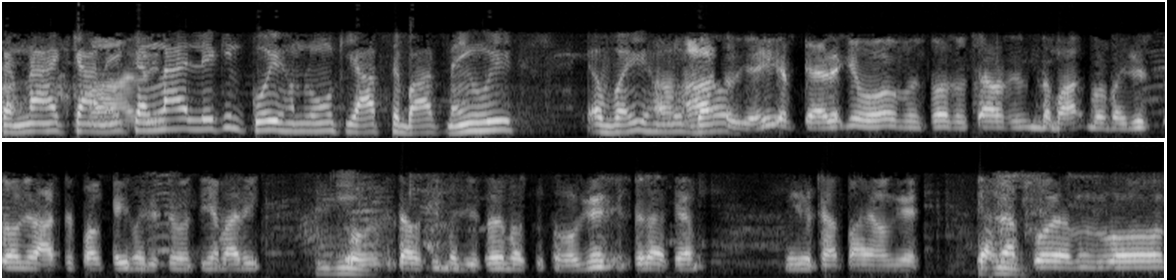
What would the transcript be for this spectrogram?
करना है क्या नहीं हाँ, करना है। लेकिन कोई हम लोगों की आपसे बात नहीं हुई। वही हम लोग हाँ तो यही अब कह रहे हैं कि वो मस्जिद तो रात में कई मस्जिदें होती है हमारी। तो उसी मस्जिदों में मस्जिद हो गए इस तरह से हम नहीं उठा पाए होंगे। आपको वो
